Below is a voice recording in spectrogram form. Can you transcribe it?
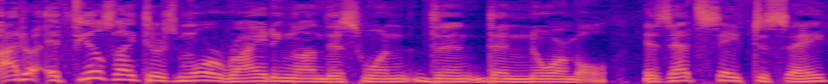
I don't. It feels like there's more writing on this one than than normal. Is that safe to say?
